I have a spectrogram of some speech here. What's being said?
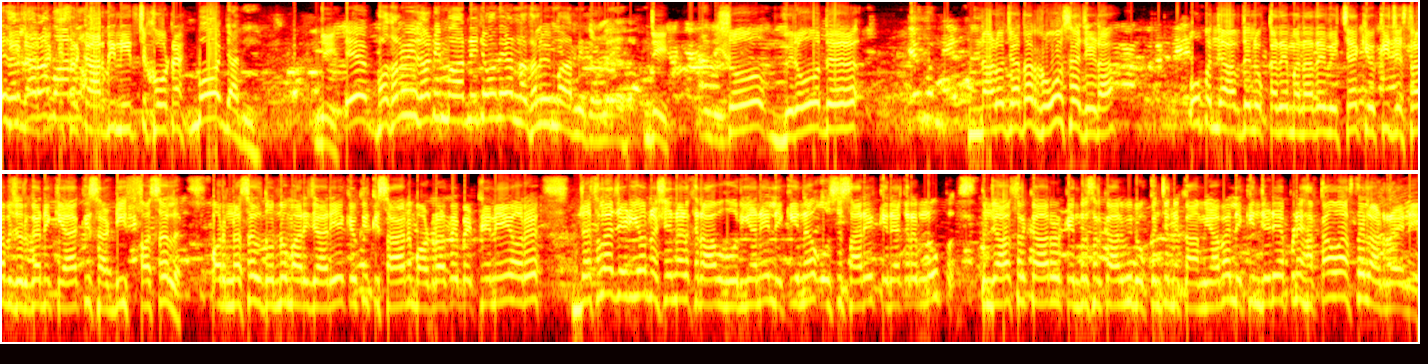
ਇਹ ਸਰਕਾਰਾਂ ਬਾਰ ਸਰਕਾਰ ਦੀ ਨੀਤ 'ਚ ਖੋਟ ਹੈ? ਬਹੁਤ ਜ਼ਿਆਦੀ। ਜੀ। ਇਹ ਫਸਲ ਵੀ ਸਾਡੀ ਮਾਰਨੀ ਚਾਹੁੰਦੇ ਆ ਨਸਲ ਵੀ ਮਾਰਨੀ ਚਾਹੁੰਦੇ ਆ। ਜੀ। ਸੋ ਵਿਰੋਧ ਨਾਲੋਂ ਜ਼ਿਆਦਾ ਰੋਸ ਹੈ ਜਿਹੜਾ? ਉਹ ਪੰਜਾਬ ਦੇ ਲੋਕਾਂ ਦੇ ਮਨਾਂ ਦੇ ਵਿੱਚ ਹੈ, ਕਿਉਂਕਿ ਜਿਸ ਤਰ੍ਹਾਂ ਬਜ਼ੁਰਗਾਂ ਨੇ ਕਿਹਾ ਕਿ ਸਾਡੀ ਫਸਲ ਔਰ ਨਸਲ ਦੋਨੋਂ ਮਾਰੀ ਜਾ ਰਹੀ ਹੈ, ਕਿਉਂਕਿ ਕਿਸਾਨ ਬਾਰਡਰਾਂ ਤੇ ਬੈਠੇ ਨੇ ਔਰ ਨਸਲਾਂ ਜਿਹੜੀਆਂ ਉਹ ਨਸ਼ੇ ਨਾਲ ਖਰਾਬ ਹੋ ਰਹੀਆਂ ਨੇ, ਲੇਕਿਨ ਉਸ ਸਾਰੇ ਕਿਰਿਆਕਰਮ ਨੂੰ ਪੰਜਾਬ ਸਰਕਾਰ ਔਰ ਕੇਂਦਰ ਸਰਕਾਰ ਵੀ ਰੋਕਣ 'ਚ ਨਾਕਾਮਯਾਬ ਹੈ, ਲੇਕਿਨ ਜਿਹੜੇ ਆਪਣੇ ਹੱਕਾਂ ਵਾਸਤੇ ਲੜ ਰਹੇ ਨੇ,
